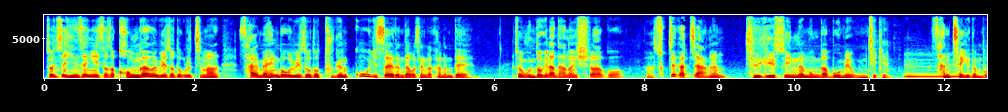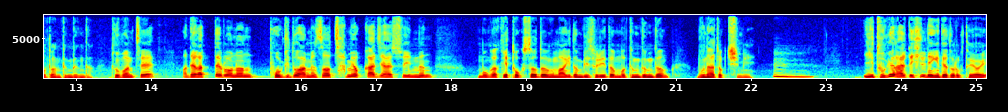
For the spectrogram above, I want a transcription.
전 진짜 인생에 있어서 건강을 위해서도 그렇지만 삶의 행복을 위해서도 두 개는 꼭 있어야 된다고 생각하는데 전 운동이란 단어는 싫어하고 어, 숙제 같지 않은 즐길 수 있는 뭔가 몸의 움직임 음. 산책이든 뭐든 등등등. 두 번째, 아, 내가 때로는 보기도 하면서 참여까지 할 수 있는 뭔가 그게 독서든 음악이든 미술이든 뭐 등등등 문화적 취미. 음. 이두 개를 할 때 힐링이 되도록 되어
